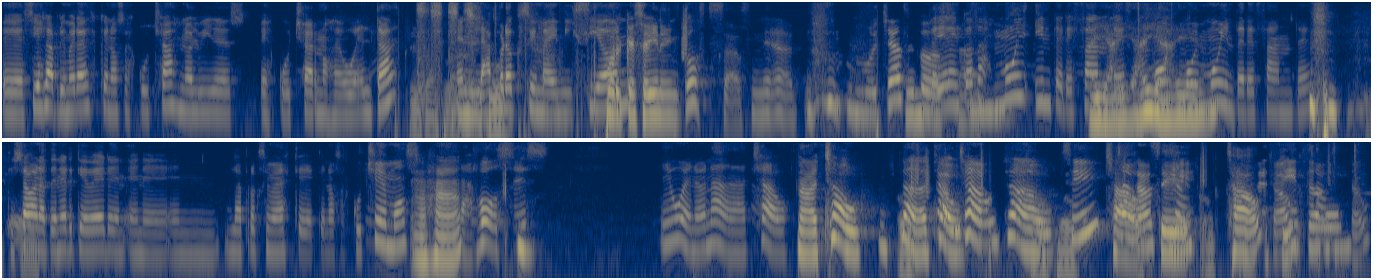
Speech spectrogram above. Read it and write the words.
eh, si es la primera vez que nos escuchas, no olvides escucharnos de vuelta en la próxima emisión. Porque se vienen cosas. Muchas Se cosas. vienen cosas muy interesantes, Ay, ay, ay, muy, ay. muy, muy interesantes, que ya van a tener que ver en, en- en la próxima vez que, que nos escuchemos, Ajá. las voces. Y bueno, nada, chao. Nada, chau. Nada. Chao. Chau, chau. ¿Sí? Chau, Sí. Chau. Besito.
